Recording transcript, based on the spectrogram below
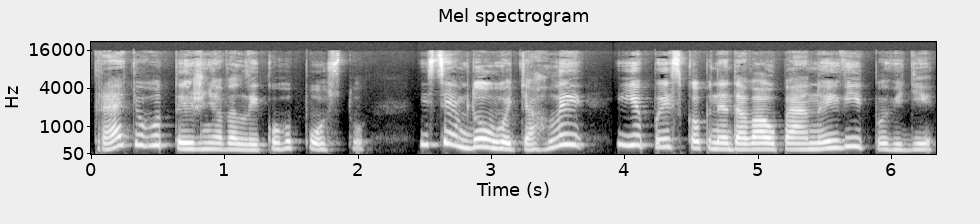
третього тижня Великого посту. І з цим довго тягли, єпископ не давав певної відповіді,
